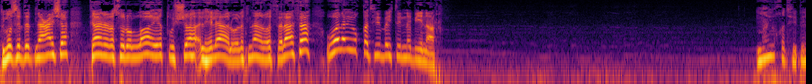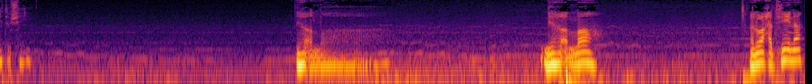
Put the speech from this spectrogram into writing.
تقول سيدتنا عائشة كان رسول الله يطوي الشاه الهلال والاثنان والثلاثة ولا يوقد في بيت النبي نار. ما يوقد في بيته شيء. يا الله. يا الله. الواحد فينا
